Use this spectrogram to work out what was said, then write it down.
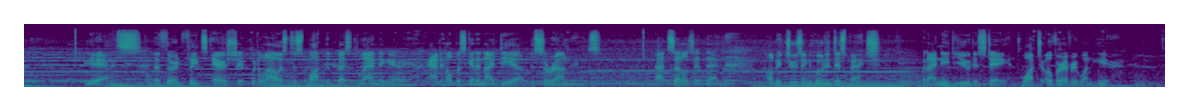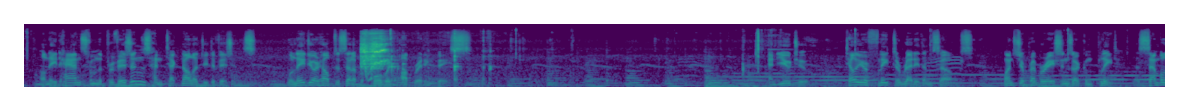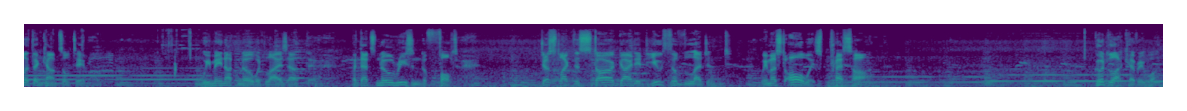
yes, the Third Fleet's airship would allow us to spot the best landing area and help us get an idea of the surroundings. That settles it then. I'll be choosing who to dispatch, but I need you to stay and watch over everyone here. I'll need hands from the provisions and technology divisions. We'll need your help to set up a forward operating base. And you two, tell your fleet to ready themselves. Once your preparations are complete, assemble at the council table. We may not know what lies out there, but that's no reason to falter. Just like the star-guided youth of legend, we must always press on. Good luck, everyone,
